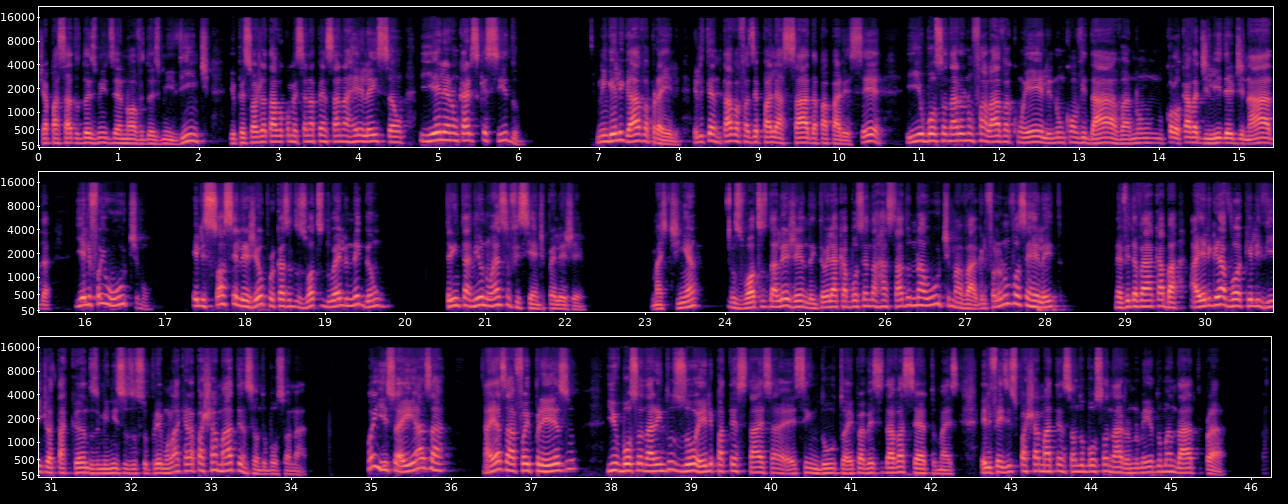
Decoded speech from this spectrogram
Tinha passado 2019 e 2020 e o pessoal já estava começando a pensar na reeleição. E ele era um cara esquecido. Ninguém ligava para ele. Ele tentava fazer palhaçada para aparecer e o Bolsonaro não falava com ele, não convidava, não colocava de líder de nada. E ele foi o último. Ele só se elegeu por causa dos votos do Hélio Negão. 30 mil não é suficiente para eleger. Mas tinha os votos da legenda. Então ele acabou sendo arrastado na última vaga. Ele falou: não vou ser reeleito. Minha vida vai acabar. Aí ele gravou aquele vídeo atacando os ministros do Supremo lá, que era para chamar a atenção do Bolsonaro. Foi isso. Aí azar. Aí azar. Foi preso e o Bolsonaro ainda usou ele para testar essa, esse indulto aí para ver se dava certo, mas ele fez isso para chamar a atenção do Bolsonaro no meio do mandato para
